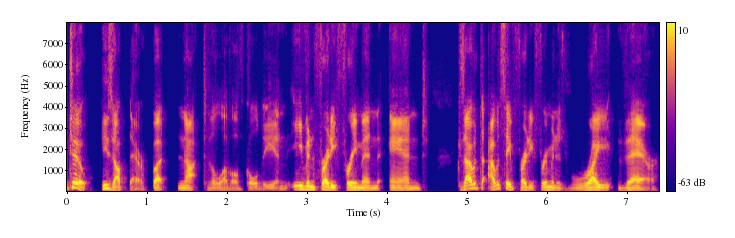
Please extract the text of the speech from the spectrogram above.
too. He's up there, but not to the level of Goldie and even Freddie Freeman. And because I would I would say Freddie Freeman is right there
